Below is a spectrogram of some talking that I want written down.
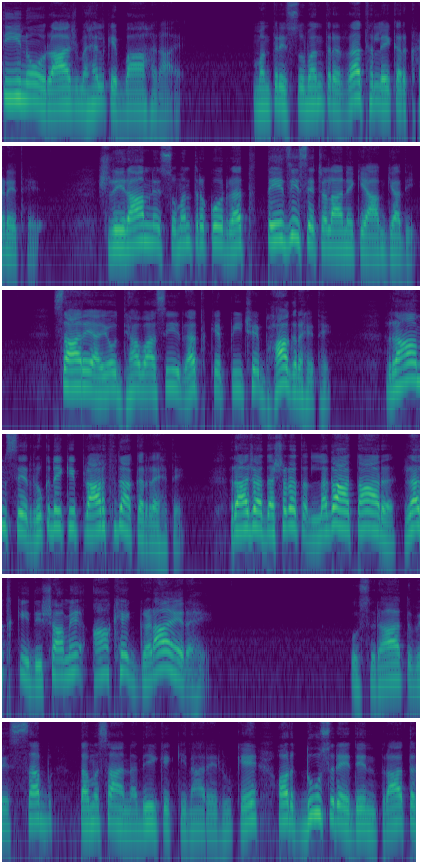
तीनों राजमहल के बाहर आए। मंत्री सुमंत्र रथ लेकर खड़े थे। श्री राम ने सुमंत्र को रथ तेज़ी से चलाने की आज्ञा दी। सारे अयोध्यावासी रथ के पीछे भाग रहे थे। राम से रुकने की प्रार्थना कर रहे थे। राजा दशरथ लगातार रथ की दिशा में आँखें गड़ाए रहे। उस रात वे सब तमसा नदी के किनारे रुके और दूसरे दिन प्रातः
